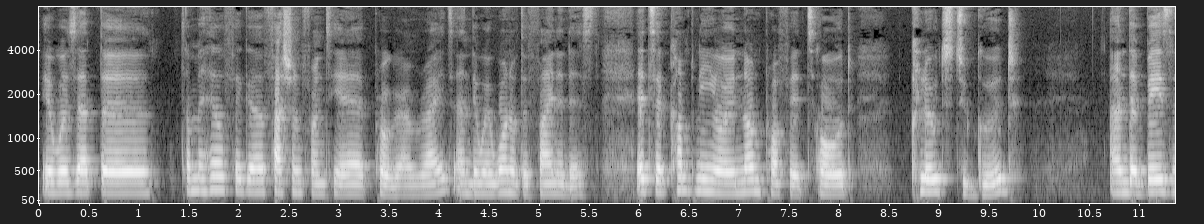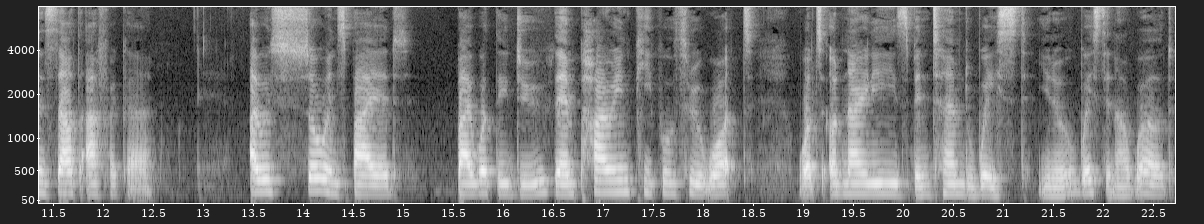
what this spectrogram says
It was at the Tommy Hilfiger Fashion Frontier program, right? And they were one of the finalists. It's a company or a non-profit called Clothes to Good, and they're based in South Africa. I was so inspired by what they do. They're empowering people through what what ordinarily has been termed waste, you know, waste in our world.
